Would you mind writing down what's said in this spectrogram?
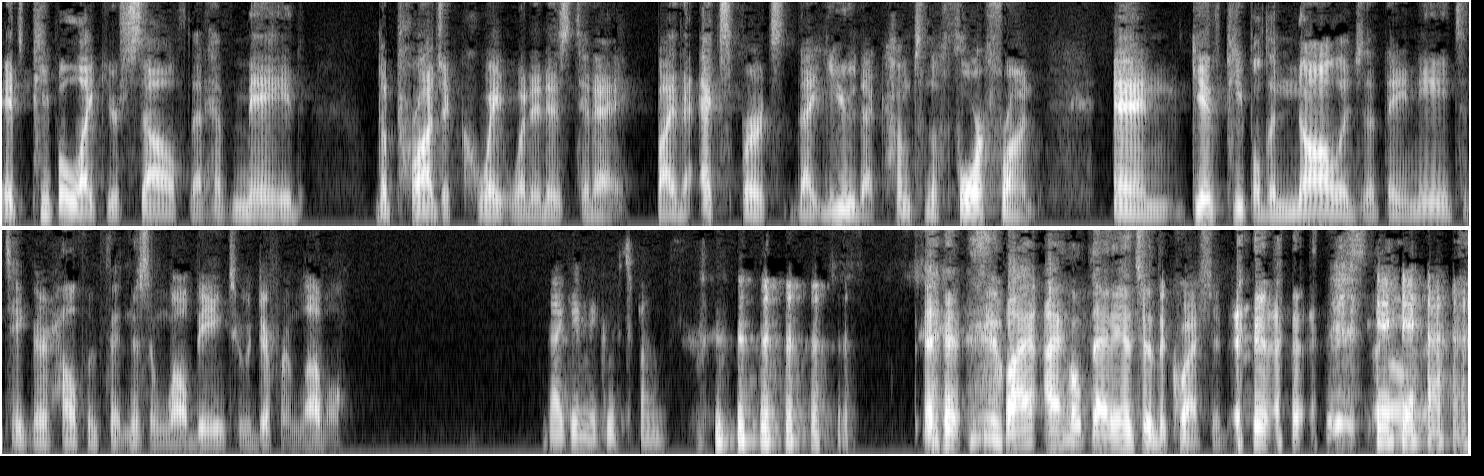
it's people like yourself that have made the project Kuwait what it is today by the experts that you that come to the forefront and give people the knowledge that they need to take their health and fitness and well being to a different level. That gave me goosebumps. well, I, I, hope that answered the question. so, yeah.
